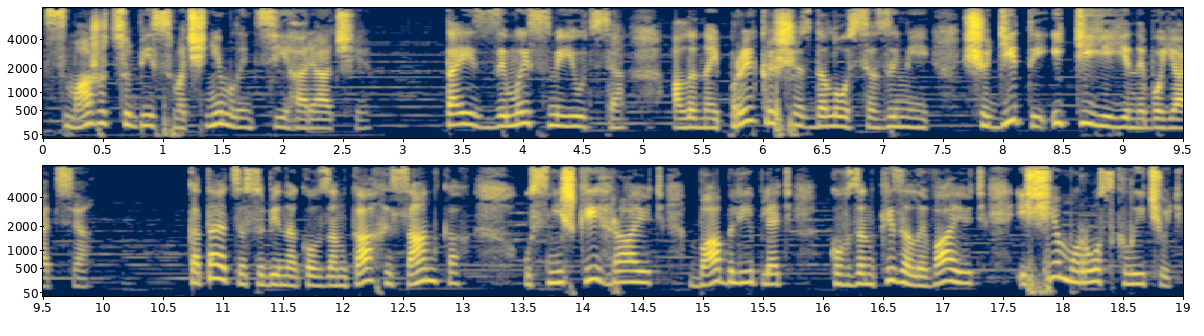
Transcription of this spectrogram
смажуть собі смачні млинці гарячі. Та із зими сміються, але найприкрише здалося зимі, що діти і ті її не бояться. Катаються собі на ковзанках і санках, у сніжки грають, баб ліплять, ковзанки заливають, і ще мороз кличуть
